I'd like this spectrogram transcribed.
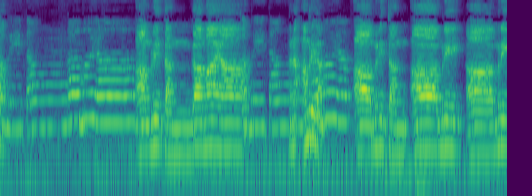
অমৃতঙ্গময়া অমৃতঙ্গময়া না, অমৃতা। অমৃতঙ্গময়া অমৃতং আমৃ আমৃ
